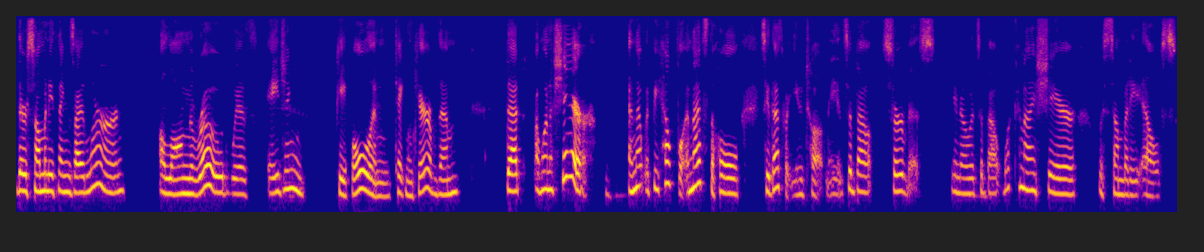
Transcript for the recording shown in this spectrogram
there's so many things i learn along the road with aging people and taking care of them that i want to share mm-hmm. and that would be helpful and that's the whole see that's what you taught me it's about service you know it's about what can i share with somebody else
